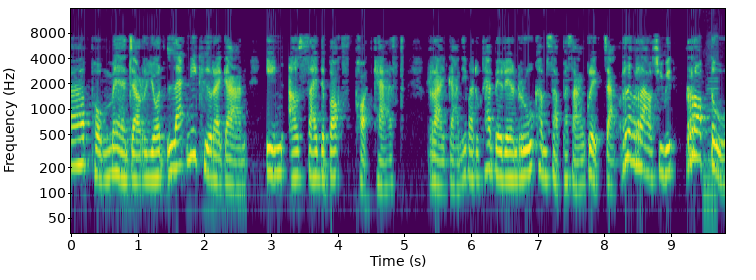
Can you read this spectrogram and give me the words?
ครับผมแมนจารยศ และนี่คือรายการ In Outside the Box Podcast รายการที่พาทุกท่านไปเรียนรู้คำศัพท์ภาษาอังกฤษจากเรื่องราวชีวิตรอบตัว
